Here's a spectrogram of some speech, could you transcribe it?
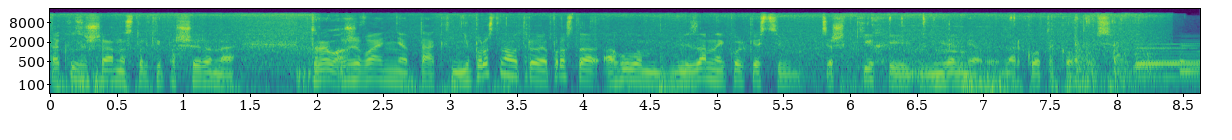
так у ЗША настолькі пашырана трава. ужывання так не просто на трое просто агулам велізарнай колькасці цяжкіх і не вельмі наркотыкаў вось.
